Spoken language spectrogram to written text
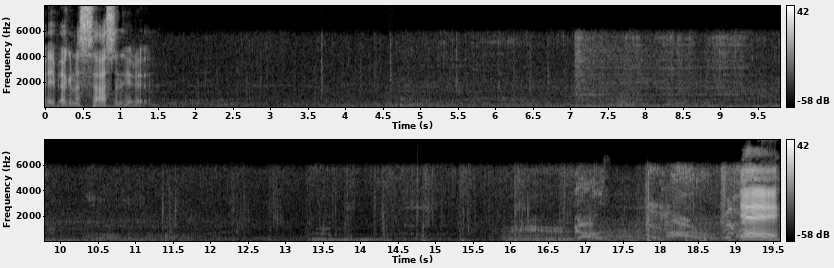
Maybe I can assassinate it. Yay!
